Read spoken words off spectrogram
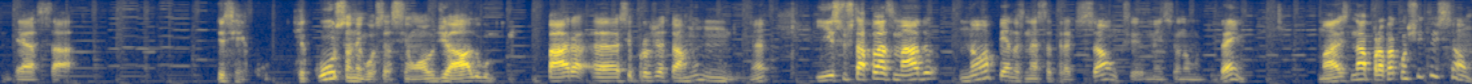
dessa, desse recurso à negociação, ao diálogo, para uh, se projetar no mundo. Né? E isso está plasmado não apenas nessa tradição, que você mencionou muito bem, mas na própria Constituição.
